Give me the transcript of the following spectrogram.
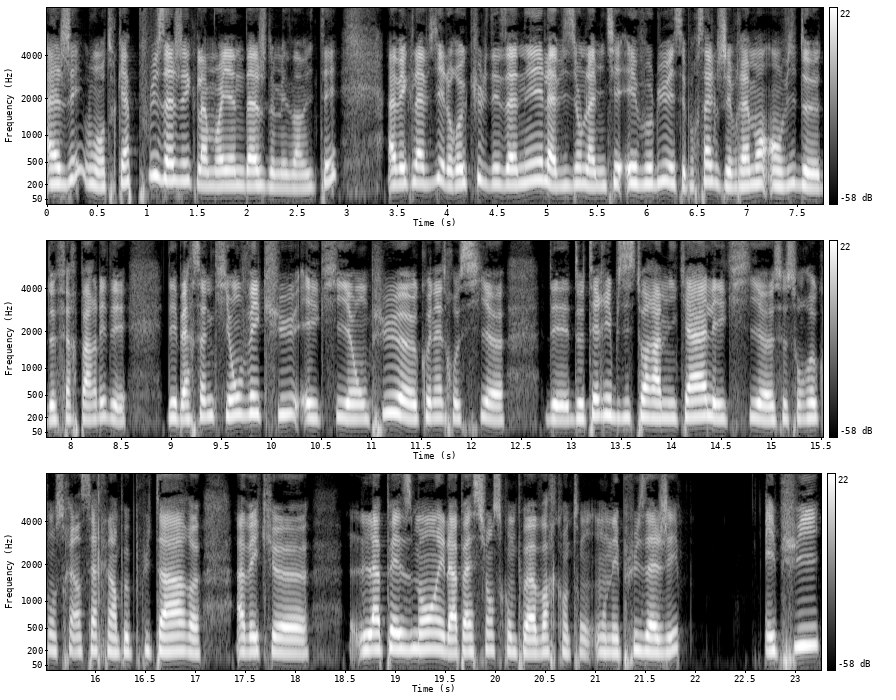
âgées, ou en tout cas plus âgées que la moyenne d'âge de mes invités. Avec la vie et le recul des années, la vision de l'amitié évolue et c'est pour ça que j'ai vraiment envie de, faire parler des, personnes qui ont vécu et qui ont pu euh, connaître aussi euh, de terribles histoires amicales et qui euh, se sont reconstruits un cercle un peu plus tard avec l'apaisement et la patience qu'on peut avoir quand on est plus âgé. Et puis,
